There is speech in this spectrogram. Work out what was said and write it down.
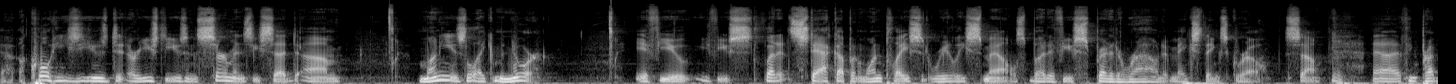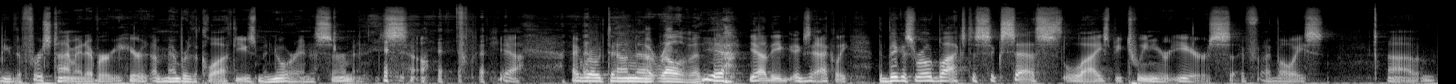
a quote he's used it or used to use in sermons. He said, um, "Money is like manure." if you if you let it stack up in one place, it really smells. But if you spread it around, it makes things grow. So, uh, I think probably the first time I'd ever hear a member of the cloth use manure in a sermon. So, yeah, I wrote down. Uh, relevant. yeah, yeah, the, exactly. The biggest roadblocks to success lies between your ears. I've, I've always um,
